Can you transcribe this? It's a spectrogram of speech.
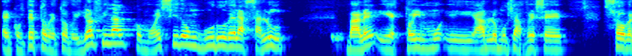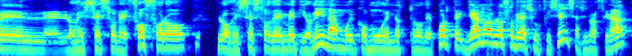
El contexto de todo. Y yo al final, como he sido un gurú de la salud, ¿vale? Y estoy y hablo muchas veces sobre los excesos de fósforo, los excesos de metionina, muy común en nuestro deporte. Ya no hablo sobre la insuficiencia, sino al final,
